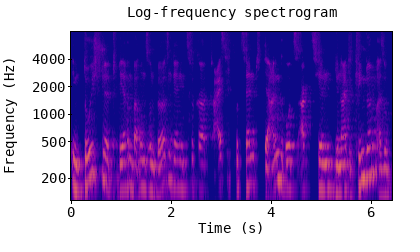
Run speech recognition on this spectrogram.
im Durchschnitt wären bei unseren Börsengängen circa 30 Prozent der Angebotsaktien United Kingdom, also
